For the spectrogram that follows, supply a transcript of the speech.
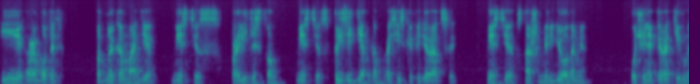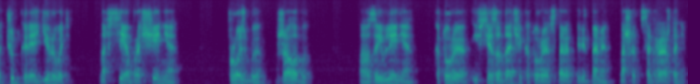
и работать в одной команде вместе с правительством, вместе с президентом Российской Федерации, вместе с нашими регионами очень оперативно, чутко реагировать на все обращения, просьбы, жалобы, а, заявления, которые и все задачи, которые ставят перед нами наши сограждане.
